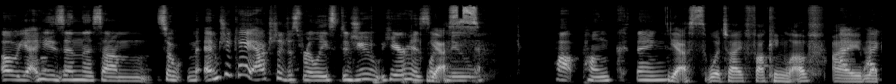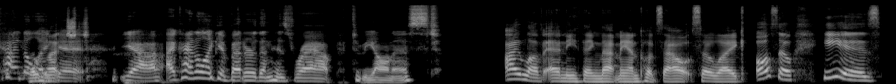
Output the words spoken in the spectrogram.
Oh yeah, he's in this. Um, so MGK actually just released. Did you hear his like yes new pop punk thing? yes which i fucking love i, I, I kind of so like much. it. Yeah, I kind of like it better than his rap, to be honest. I love anything that man puts out. So, like, also, he is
